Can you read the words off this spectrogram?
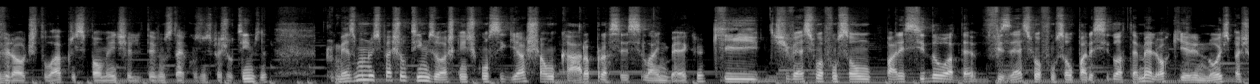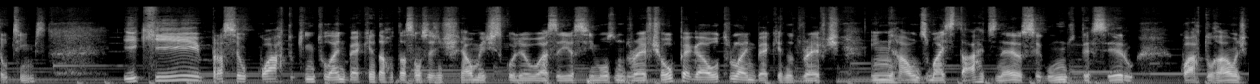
virar o titular, principalmente, ele teve uns tackles no special teams, né? Mesmo no special teams, eu acho que a gente conseguia achar um cara para ser esse linebacker que tivesse uma função parecida ou até fizesse uma função parecida ou até melhor que ele no special teams e que, para ser o quarto, quinto linebacker da rotação, se a gente realmente escolher o Isaiah Simmons no draft, ou pegar outro linebacker no draft em rounds mais tardes, né? O segundo, terceiro, quarto round,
